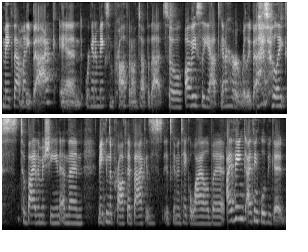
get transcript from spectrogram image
make that money back and we're gonna make some profit on top of that. So obviously, yeah, it's gonna hurt really bad to like to buy the machine and then making the profit back is it's gonna take a while, but I think I think we'll be good.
